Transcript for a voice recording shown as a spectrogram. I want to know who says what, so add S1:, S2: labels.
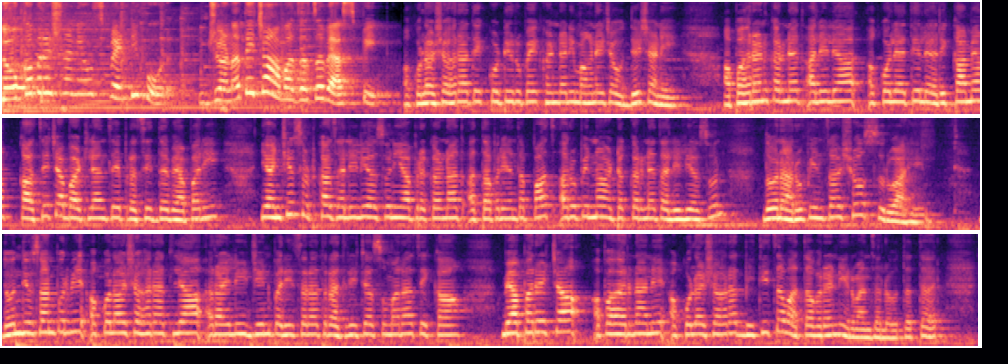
S1: Lokprashna news twenty four जनतेच्या आवाजाचं व्यासपीठ.
S2: अकोला शहरात एक कोटी रुपये खंडणी मागण्याच्या उद्देशाने अपहरण करण्यात आलेल्या अकोल्यातील रिकाम्या काचेच्या बाटल्यांचे प्रसिद्ध व्यापारी यांची सुटका झालेली असून या प्रकरणात आतापर्यंत पाच आरोपींना अटक करण्यात आलेली असून दोन आरोपींचा शोध सुरू आहे. दोन दिवसांपूर्वी अकोला शहरातल्या रायली जिन परिसरात रात्रीच्या सुमारास एका व्यापाऱ्याच्या अपहरणाने अकोला शहरात भीतीचं वातावरण निर्माण झालं होतं. तर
